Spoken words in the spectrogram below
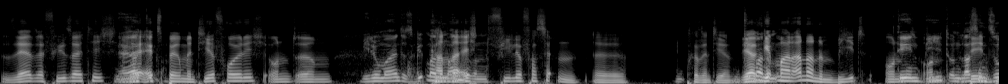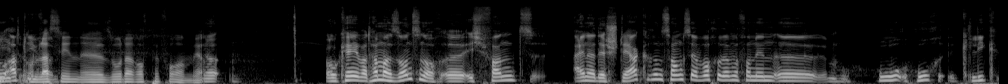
sehr, sehr vielseitig, Ja, sehr experimentierfreudig und ähm, Wie du meintest, gibt man kann da anderen. echt viele Facetten äh, präsentieren. Gib ja, mal gib mal einen anderen einen Beat und Den Beat und lass den ihn so Beat abliefern. und lass ihn äh, so darauf performen. Ja. Ja. Okay, was haben wir sonst noch? Äh, ich fand einer der stärkeren Songs der Woche, wenn wir von den äh, ho hochklick,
